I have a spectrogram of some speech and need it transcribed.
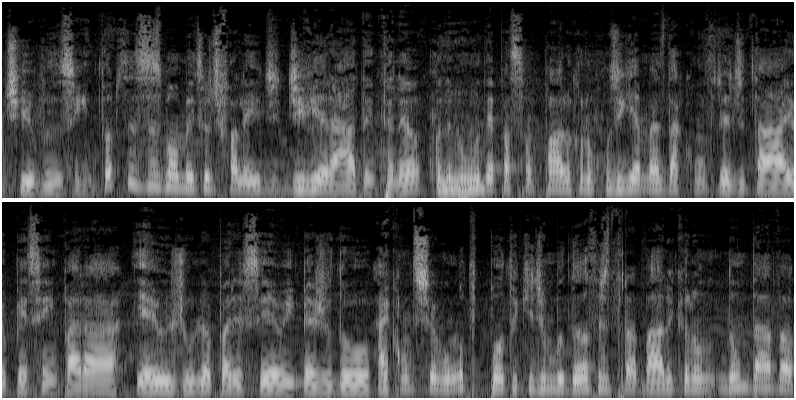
motivos, assim. Todos esses momentos que eu te falei de, de virada, entendeu? Quando uhum. eu me mudei pra São Paulo, que eu não conseguia mais dar conta de editar, eu pensei em parar. E aí o Júnior apareceu e me ajudou. Aí quando chegou um outro ponto aqui de mudança de trabalho que eu não, não dava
